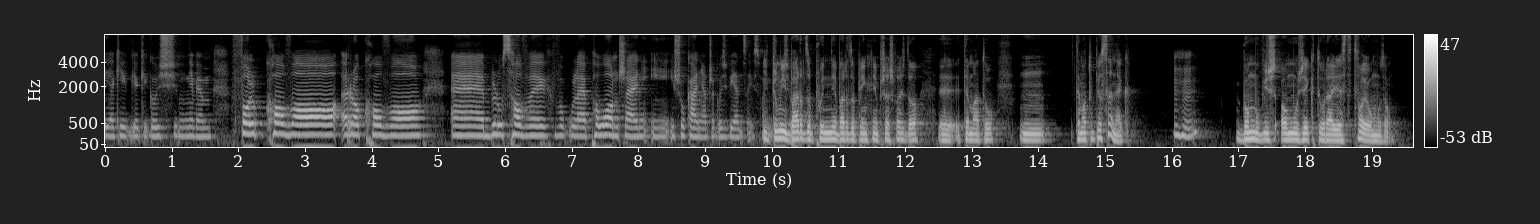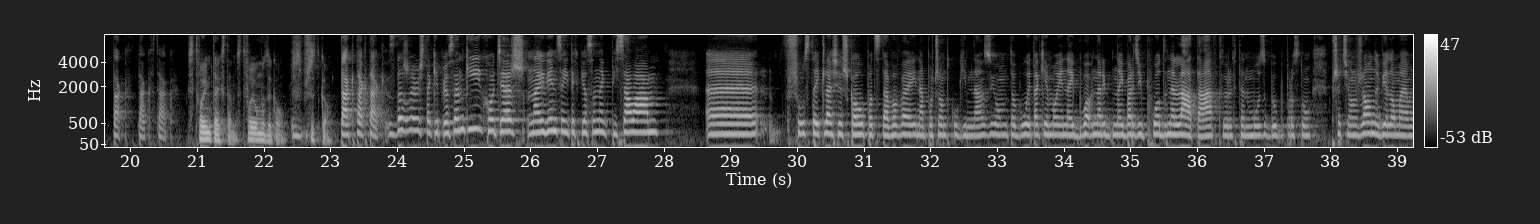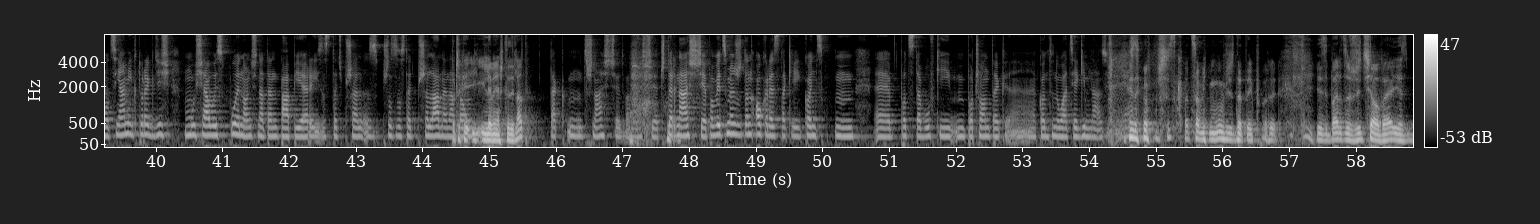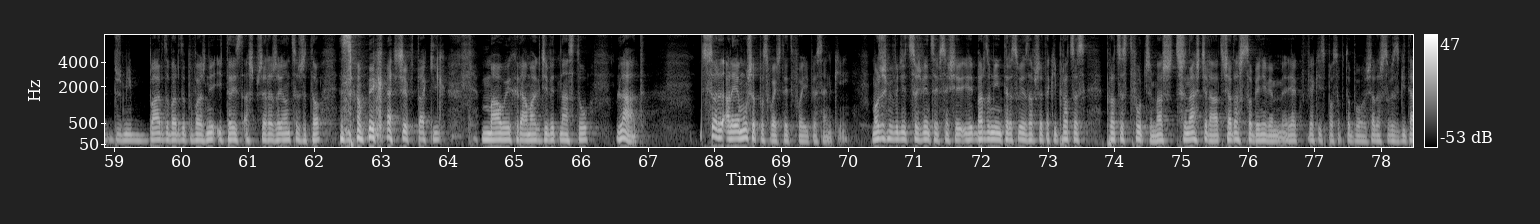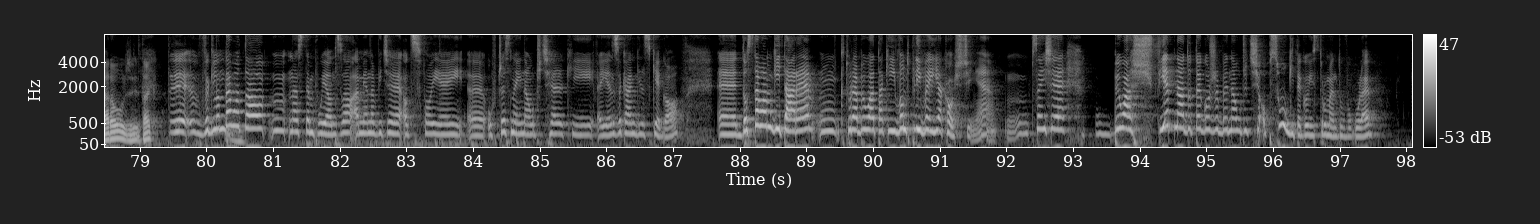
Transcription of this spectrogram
jakie, jakiegoś, nie wiem, folkowo, rockowo, e, bluesowych w ogóle połączeń i, i szukania czegoś więcej w swoim I tu życiu. mi bardzo płynnie, bardzo pięknie przeszłaś do y, tematu, mm, tematu piosenek, Mhm. bo mówisz o muzie, która jest twoją muzą, Tak, tak, tak. Z twoim tekstem, z twoją muzyką, wszystko. Tak, tak, tak. Zdarzają się takie piosenki, chociaż najwięcej tych piosenek pisałam e, w szóstej klasie szkoły podstawowej, na początku gimnazjum. To były takie moje najbła- najbardziej płodne lata, w których ten mózg był po prostu przeciążony wieloma emocjami, które gdzieś musiały spłynąć na ten papier i zostać, prze, przez- zostać przelane na Poczekaj, tą... ile miałeś wtedy lat? Tak, mm, 13, 12, 14. Powiedzmy, że ten okres takiej końc mm, e, podstawówki, mm, początek, e, kontynuacja gimnazjum. Nie? Wszystko, co mi mówisz do tej pory, jest bardzo życiowe, jest, brzmi bardzo, bardzo poważnie i to jest aż przerażające, że to zamyka się w takich małych ramach 19 lat. Sorry, ale ja muszę posłuchać tej twojej piosenki. Możesz mi powiedzieć coś więcej, w sensie bardzo mnie interesuje zawsze taki proces, proces twórczy. Masz 13 lat, siadasz sobie, nie wiem jak, w jaki sposób to było, siadasz sobie z gitarą, tak? Wyglądało to mm, następująco, a mianowicie od swojej e, ówczesnej nauczycielki języka angielskiego. E, Dostałam gitarę, mm, która była takiej wątpliwej jakości, nie? Mm, W sensie była świetna do tego, żeby nauczyć się obsługi tego instrumentu w ogóle.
